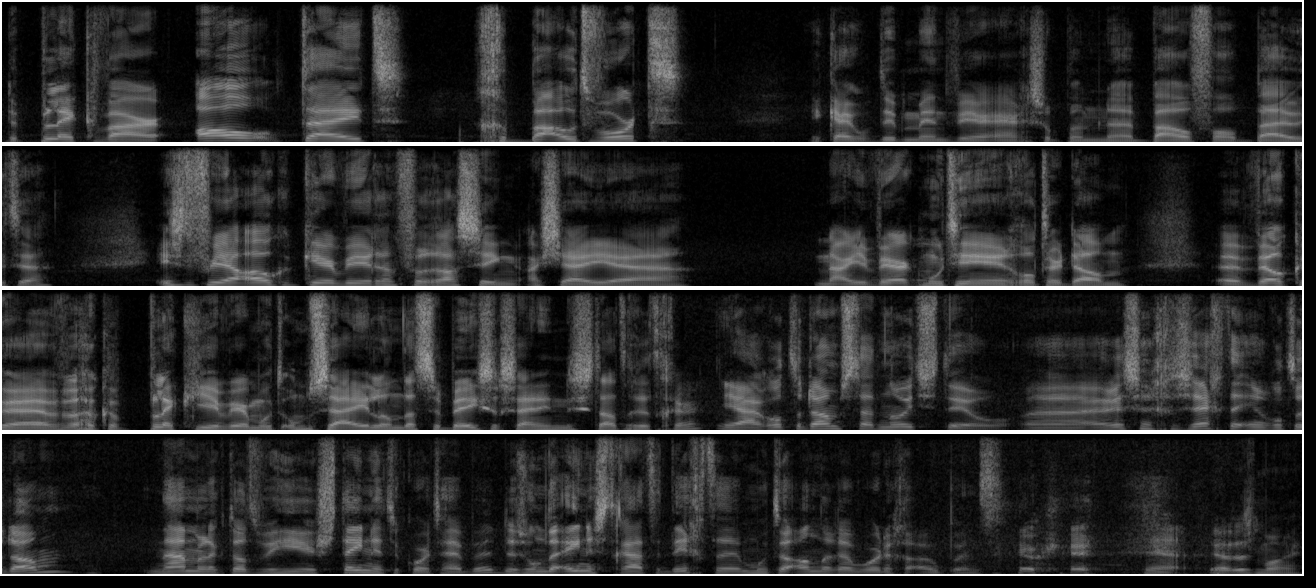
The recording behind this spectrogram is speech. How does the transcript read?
De plek waar altijd gebouwd wordt. Ik kijk op dit moment weer ergens op een uh, bouwval buiten. Is het voor jou elke keer weer een verrassing als jij uh, naar je werk moet hier in Rotterdam? Uh, welke, welke plek je weer moet omzeilen omdat ze bezig zijn in de stad, Rutger? Ja, Rotterdam staat noodat stil. er is een gezegde in Rotterdam, namelijk dat we hier stenen tekort hebben. Dus om de ene straat te dichten, moeten de andere worden geopend. Oké, okay. ja. ja, dat is mooi.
